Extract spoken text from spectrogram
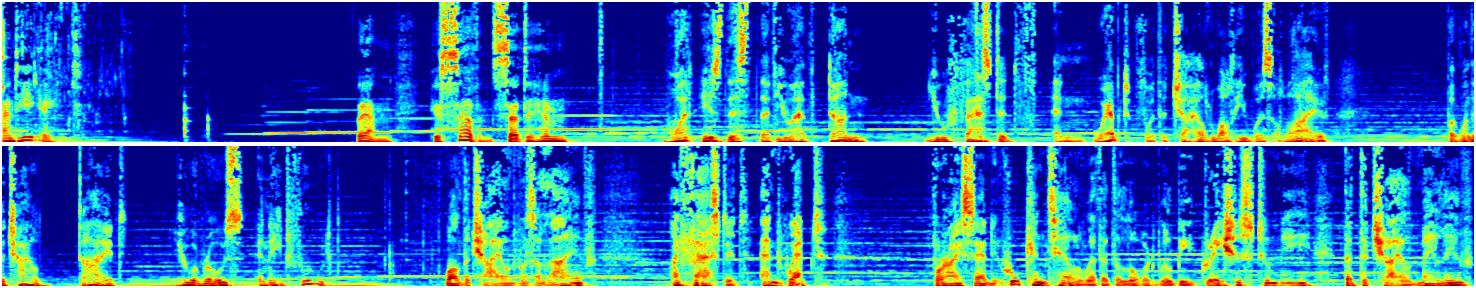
And he ate. Then his servants said to him, What is this that you have done? You fasted and wept for the child while he was alive, but when the child died, you arose and ate food. While the child was alive, I fasted and wept. For I said, Who can tell whether the Lord will be gracious to me that the child may live?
